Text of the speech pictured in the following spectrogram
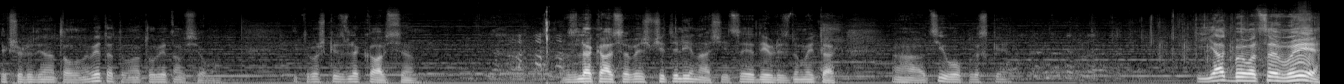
якщо людина талановита, то вона талановита в всьому. І трошки злякався. Злякався, ви ж вчителі наші, це я дивлюсь, думаю, так. Ага, оці оплески. І як би оце ви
